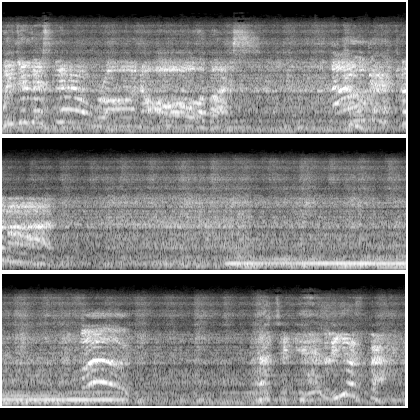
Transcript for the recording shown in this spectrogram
We do this now, Ron, all of us. Oh, come on. Whoa. That's it. Yeah, lead back.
